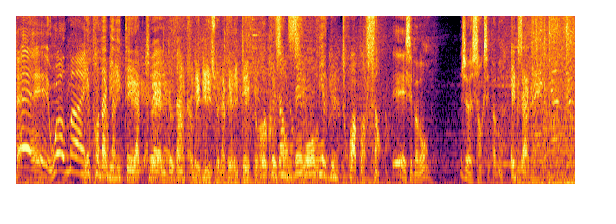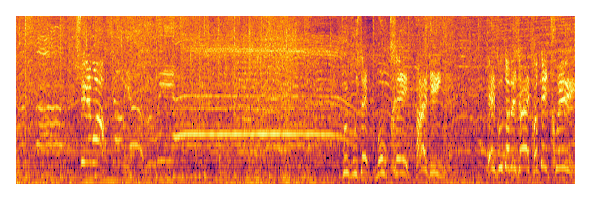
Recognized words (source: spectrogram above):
Hey, World Mind Les probabilités actuelles de vaincre l'église de la vérité représentent 0,3%. Et c'est pas bon Je sens que c'est pas bon. Exact. Suivez-moi Vous vous êtes montré indigne Et vous devez être détruit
